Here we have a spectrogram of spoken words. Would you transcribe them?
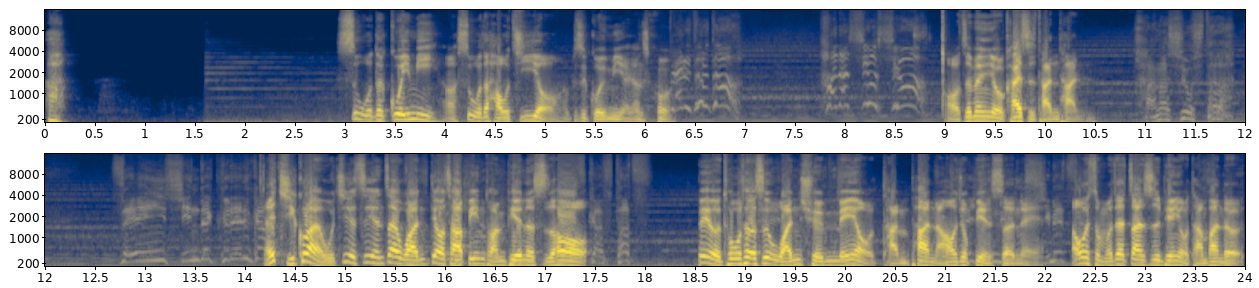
啊！是我的闺蜜啊，是我的好基友，不是闺蜜啊，讲错了。話をしよ哦，这边有开始谈谈。 哎，奇怪，我记得之前在玩调查兵团篇的时候，か二つ贝尔托特是完全没有谈判，然后就变身哎。那、为什么在战士篇有谈判的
